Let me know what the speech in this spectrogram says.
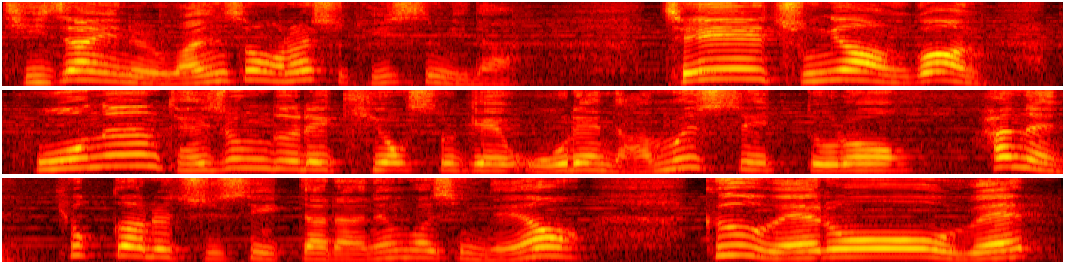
디자인을 완성을 할 수도 있습니다. 제일 중요한 건 보는 대중들의 기억 속에 오래 남을 수 있도록 하는 효과를 줄 수 있다는 것인데요. 그 외로 웹,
